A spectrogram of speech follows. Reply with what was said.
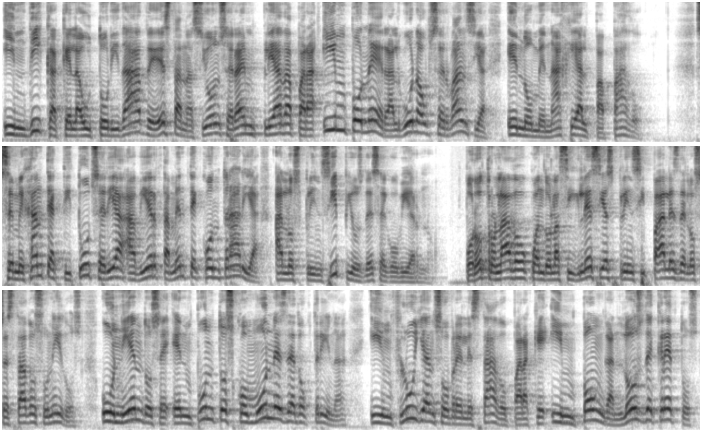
indica que la autoridad de esta nación será empleada para imponer alguna observancia en homenaje al papado. Semejante actitud sería abiertamente contraria a los principios de ese gobierno. Por otro lado, cuando las iglesias principales de los Estados Unidos, uniéndose en puntos comunes de doctrina, influyan sobre el Estado para que impongan los decretos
